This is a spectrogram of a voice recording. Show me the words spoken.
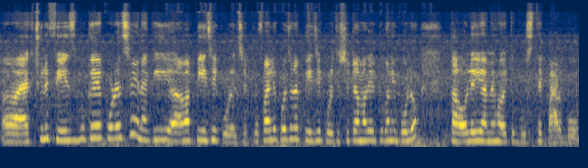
অ্যাকচুয়ালি ফেসবুকে করেছে নাকি আমার পেজে করেছে? প্রোফাইলে করেছে না পেজে করেছে? সেটা আমাকে একটুখানি বলো, তাহলেই আমি হয়তো বুঝতে পারব।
